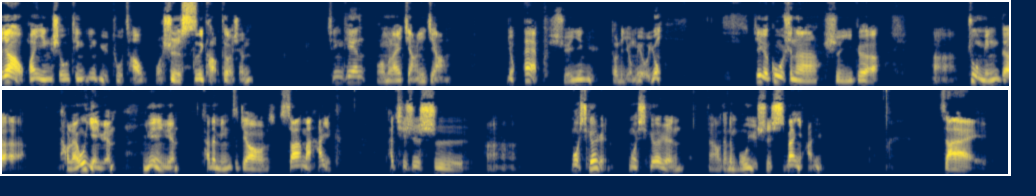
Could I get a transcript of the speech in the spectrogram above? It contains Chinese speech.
大家好，欢迎收听英语吐槽，我是思考特神。今天我们来讲一讲用 App 学英语到底有没有用。这个故事呢，是一个啊著名的好莱坞演员，女演员，她的名字叫萨玛哈耶克，她其实是啊墨西哥人，墨西哥人，然后她的母语是西班牙语，在。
